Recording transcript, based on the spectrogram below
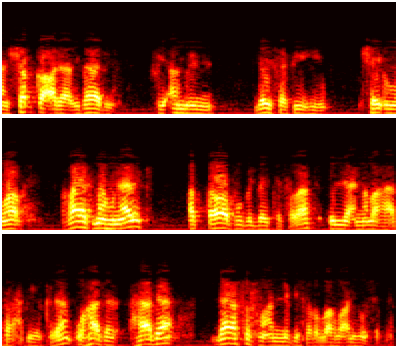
أن شق على عباده في أمر ليس فيه شيء واضح. غاية ما هنالك الطواف بالبيت صلاة إلا أن الله أباح فيه الكلام وهذا هذا لا يصح عن النبي صلى الله عليه وسلم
